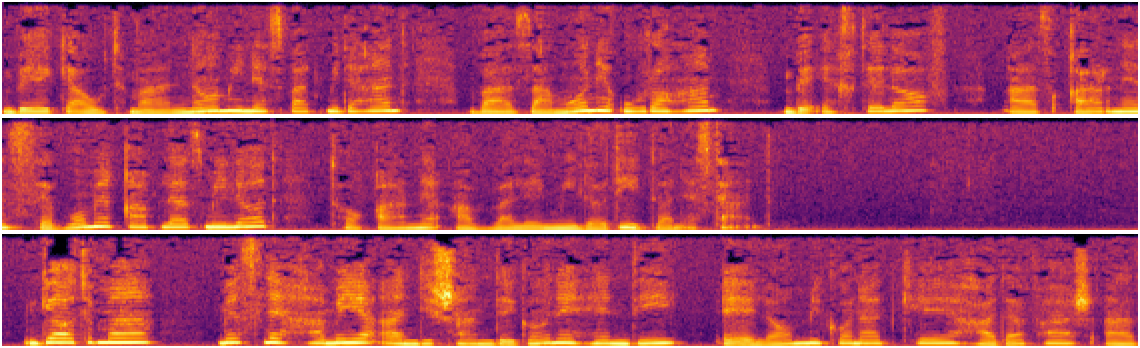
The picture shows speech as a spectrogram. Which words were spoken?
به گوتمن نامی نسبت می‌دهند و زمان او را هم به اختلاف از قرن سوم قبل از میلاد تا قرن اول میلادی دانستند. گاتما مثل همه اندیشندگان هندی اعلام می کند که هدفش از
